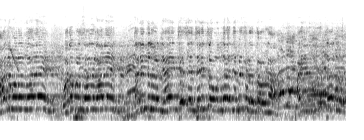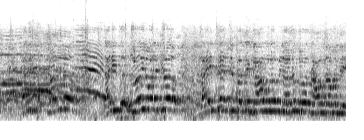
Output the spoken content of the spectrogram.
ఆదిమూలం కానీ వరప్రసాద్ కానీ దళితులకు న్యాయం చేసే చరిత్ర ఉందా అని చెప్పేసి అడుగుతా ఉన్నా ఐదు సంవత్సరాలు దళిత జోయిలు దళిత జోయిలు వాళ్ళిద్దరూ దయచేసి ప్రతి గ్రామంలో మీరు అడ్డుకోవాల్సిన అవసరం ఉంది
